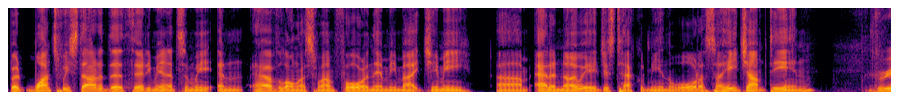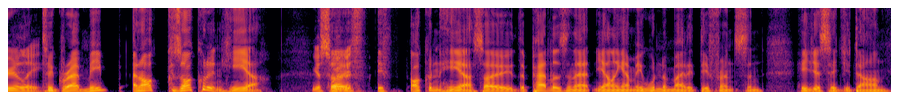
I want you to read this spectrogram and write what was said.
But once we started the 30 minutes and we and however long I swam for, and then my mate Jimmy, um, out of nowhere, he just tackled me in the water. So he jumped in Really? to grab me, and I because I couldn't hear. You're So if, if I couldn't hear, so the paddlers and that yelling at me wouldn't have made a difference. And he just said, "You're done."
